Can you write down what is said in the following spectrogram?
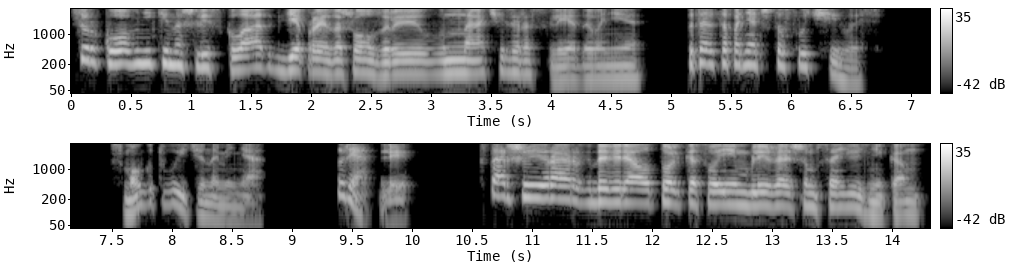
Церковники нашли склад, где произошел взрыв, начали расследование. Пытаются понять, что случилось. Смогут выйти на меня? Вряд ли. Старший иерарх доверял только своим ближайшим союзникам.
